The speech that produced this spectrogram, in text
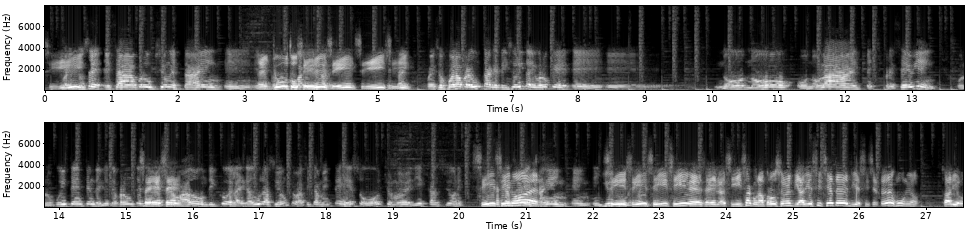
Sí. Entonces, esa producción está en, en, YouTube, sí, sí, sí, sí. Pues eso fue la pregunta que te hice ahorita. Yo creo que eh, eh, no, no, o no la expresé bien, o no pudiste entender. Yo te pregunté si has grabado un disco de larga duración, que básicamente es eso, 8, 9, 10 canciones. Sí, sí, no. Eh, están en, en, en, YouTube. Sí, sí, sí, sí, sí, sí, sacó una producción el día 17, el 17 de junio salió.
